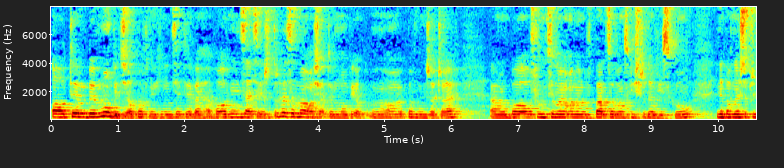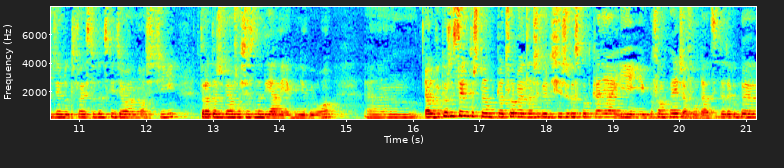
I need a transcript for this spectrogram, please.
o tym, by mówić o pewnych inicjatywach albo organizacjach, że trochę za mało się o tym mówi, o, o pewnych rzeczach, bo funkcjonują one w bardzo wąskim środowisku. I na pewno jeszcze przejdziemy do Twojej studenckiej działalności, która też wiąże się z mediami, jakby nie było. Ale wykorzystajmy też tę platformę naszego dzisiejszego spotkania i jakby fanpage'a fundacji do tego, by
